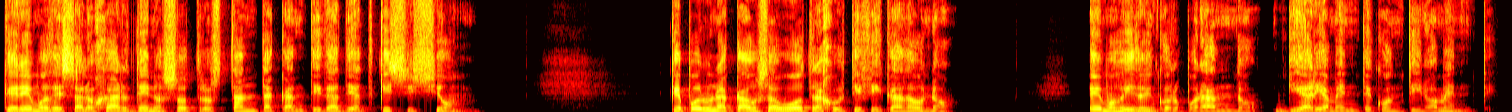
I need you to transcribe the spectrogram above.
queremos desalojar de nosotros tanta cantidad de adquisición que por una causa u otra justificada o no, hemos ido incorporando diariamente, continuamente.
